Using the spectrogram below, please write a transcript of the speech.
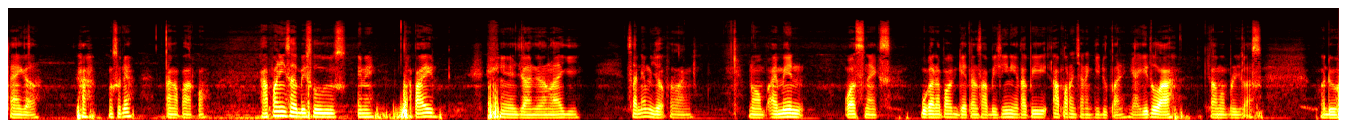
Tanya Gal. Hah, maksudnya? tangkap Arko. Apa nih habis lulus? Ini ngapain? Ya jalan-jalan lagi. Sania menjawab tenang no I mean what's next? Bukan apa kegiatan habis ini tapi apa rencana kehidupan? Ya gitulah. Kalau mau perjelas waduh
